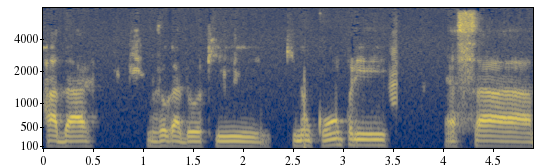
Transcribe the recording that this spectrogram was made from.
radar um jogador que que não cumpre essa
